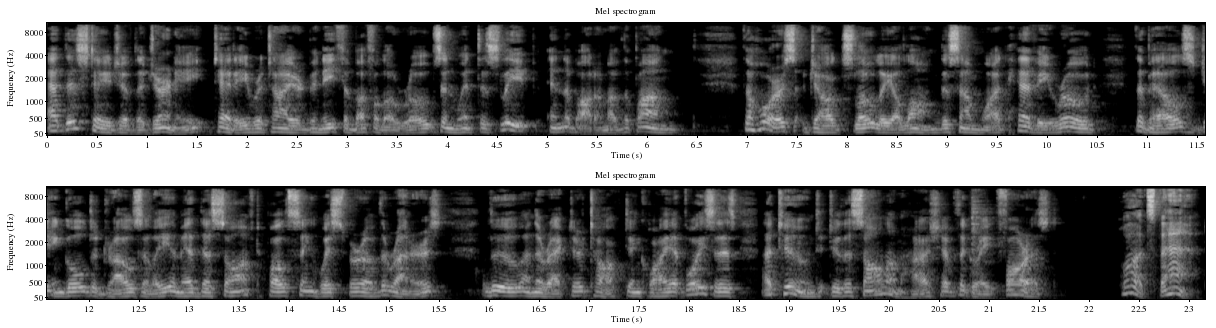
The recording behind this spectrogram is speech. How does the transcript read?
At this stage of the journey Teddy retired beneath the buffalo robes and went to sleep in the bottom of the pung. The horse jogged slowly along the somewhat heavy road. The bells jingled drowsily amid the soft, pulsing whisper of the runners. Lou and the Rector talked in quiet voices, attuned to the solemn hush of the great forest. "What's that?"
